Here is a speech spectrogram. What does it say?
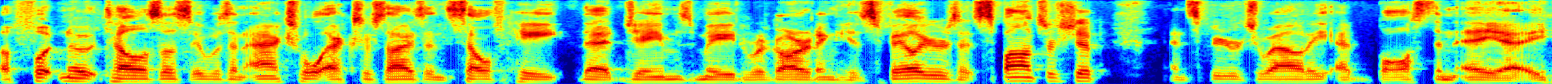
A footnote tells us it was an actual exercise in self hate that James made regarding his failures at sponsorship and spirituality at Boston AA.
